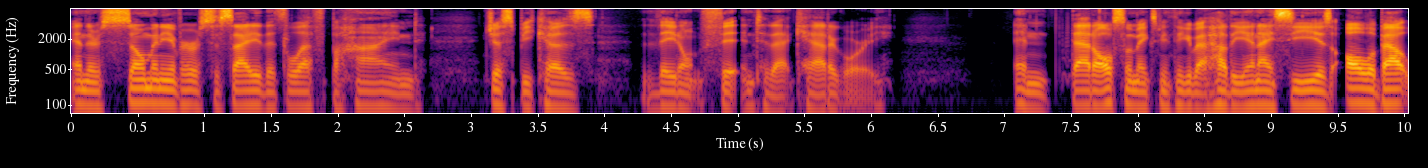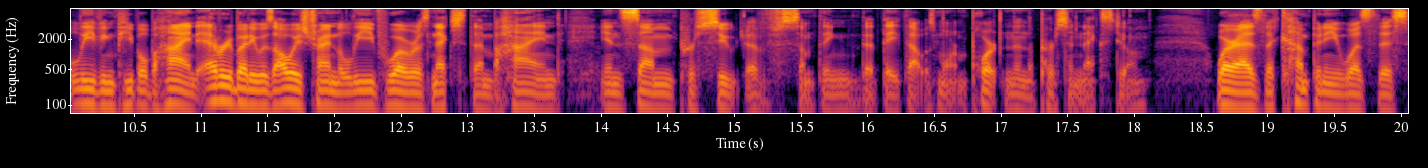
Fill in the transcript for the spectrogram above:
And there's so many of our society that's left behind just because they don't fit into that category. And that also makes me think about how the NIC is all about leaving people behind. Everybody was always trying to leave whoever was next to them behind in some pursuit of something that they thought was more important than the person next to them. Whereas the company was this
